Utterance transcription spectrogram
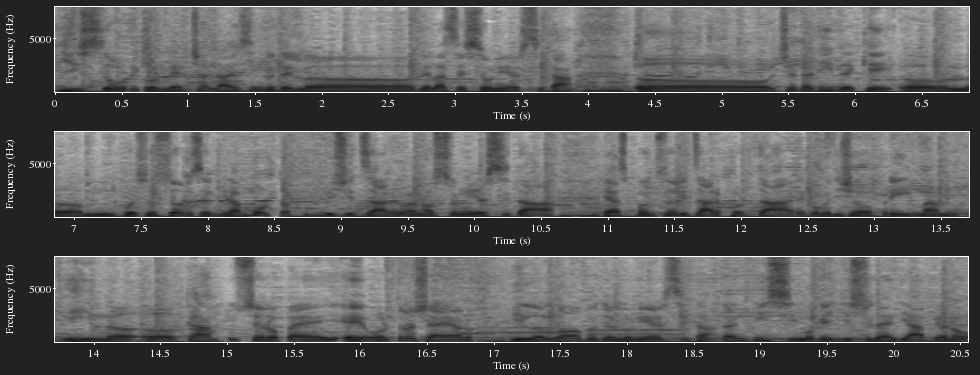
gli store col merchandising del- della stessa università. Eh, c'è da dire che il- mh, questo store servirà molto a pubblicizzare la nostra università e a sponsorizzare, portare, come dicevo prima, in eh, campus europei e oltreoceano il logo dell'università. È importantissimo che gli studenti abbiano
